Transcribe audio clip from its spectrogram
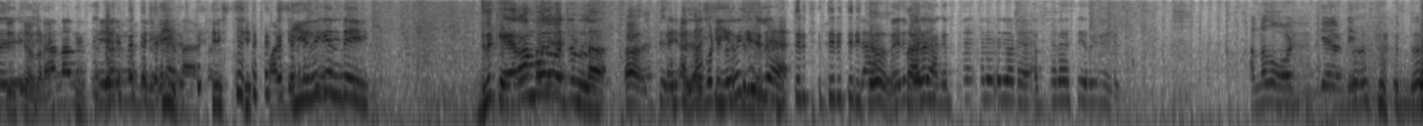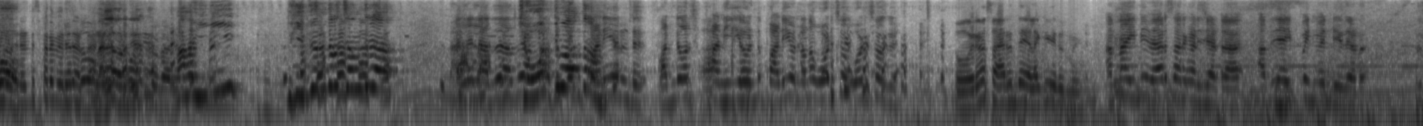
തിരിച്ചു സ്റ്റിയറിംഗ് എന്തേ ഇതിൽ കേറാൻ പോലും പറ്റണില്ല തിരിച്ചു തി- ചന്ദ്ര? അല്ലല്ല അത് അത് മാത്രം. പണിയുണ്ട്. പണ്ട് കുറച്ച് പണിയുണ്ട്. പണിയുണ്ട്. അണ്ണാ ഓടിച്ചോ ഓടിച്ചോ ഓരോ സാരം ഇളക്കി വരുന്നു. അണ്ണാ ഇനി വേറെ സാരം കാണിച്ചേട്ടാ അത് ഞാൻ ഇപ്പൊ ഇൻവെന്റ് ചെയ്താണ് ഇത്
